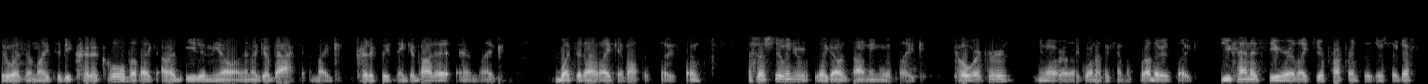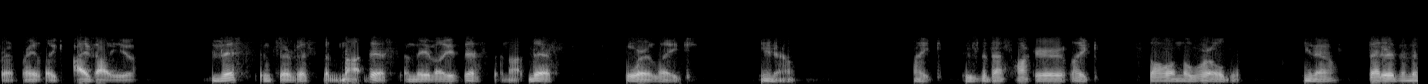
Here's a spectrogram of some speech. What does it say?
it wasn't like to be critical, but like I would eat a meal and then I'd go back and like critically think about it and like what did I like about this place, and especially when you're like I was dining with like coworkers, you know, or like one of the Canlis brothers, like you kind of see where like your preferences are so different, right? Like I value this in service, but not this, and they value this and not this, or like, you know, like is the best hawker like stall in the world, you know, better than the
